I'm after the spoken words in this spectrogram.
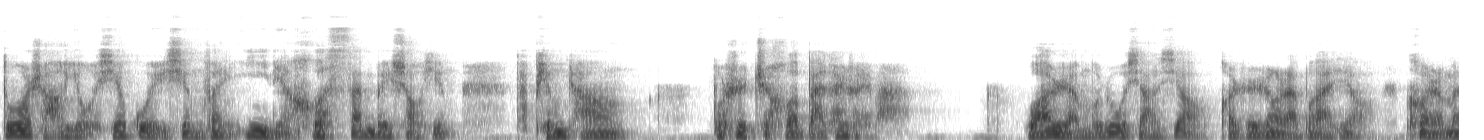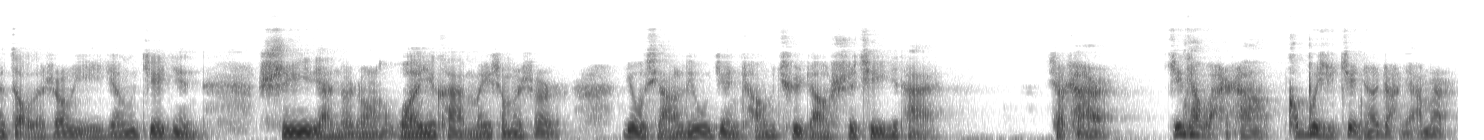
多少有些过于兴奋，一连喝三杯绍兴。他平常不是只喝白开水吗？”我忍不住想笑，可是仍然不敢笑。客人们走的时候已经接近。十一点多钟了，我一看没什么事儿，又想溜进城去找十七姨太。小陈，今天晚上可不许进城找娘们儿。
